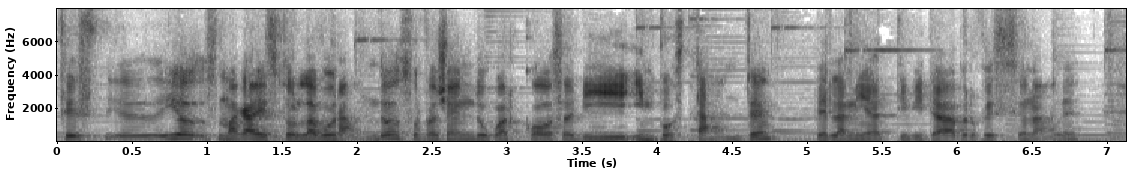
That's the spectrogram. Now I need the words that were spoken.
Se eh, io magari sto lavorando, sto facendo qualcosa di importante per la mia attività professionale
